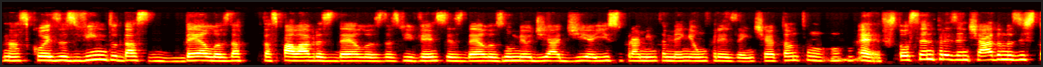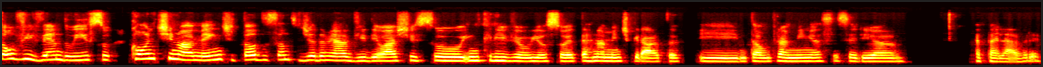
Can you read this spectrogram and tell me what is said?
nas coisas vindo das delas, da, das palavras delas, das vivências delas no meu dia a dia. E isso para mim também é um presente. É tanto um, é, estou sendo presenteada, mas estou vivendo isso continuamente todo santo dia da minha vida. Eu acho isso incrível e eu sou eternamente grata. E então para mim essa seria a palavra.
